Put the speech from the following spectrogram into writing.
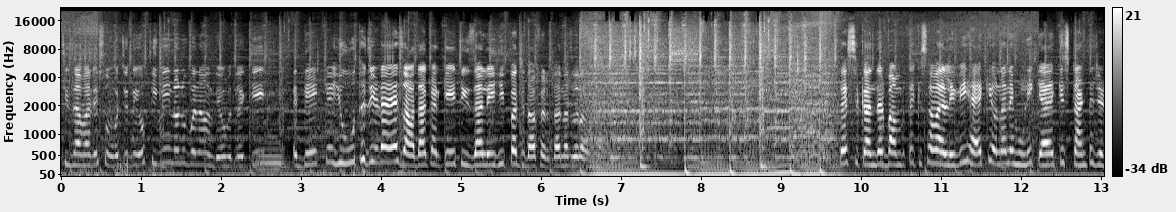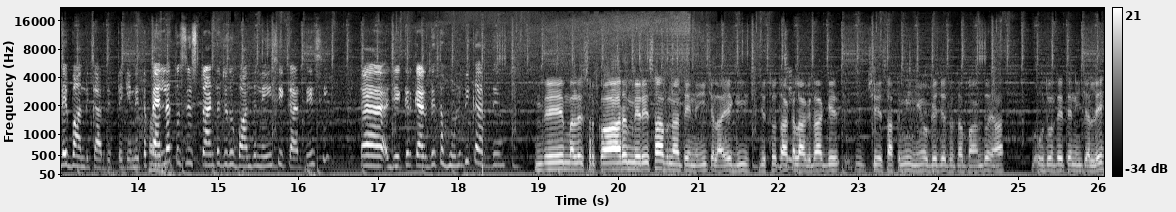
ਚੀਜ਼ਾਂ ਬਾਰੇ ਸੋਚਦੇ ਹੋ ਕਿਵੇਂ ਇਹਨਾਂ ਨੂੰ ਬਣਾਉਂਦੇ ਹੋ? ਮਤਲਬ ਕਿ ਦੇਖ ਕੇ ਯੂਥ ਜਿਹੜਾ ਹੈ ਜ਼ਿਆਦਾ ਕਰਕੇ ਇਹ ਚੀਜ਼ਾਂ ਲਈ ਹੀ ਭੱਜਦਾ ਫਿਰਦਾ ਨਜ਼ਰ ਆਉਂਦਾ ਹੈ। ਤੇ ਸਿਕੰਦਰ ਬੰਬ ਤੇ ਇੱਕ ਸਵਾਲ ਇਹ ਵੀ ਹੈ ਕਿ ਉਹਨਾਂ ਨੇ ਹੁਣੀ ਕਿਹਾ ਹੈ ਕਿ ਸਟੰਟ ਜਿਹੜੇ ਬੰਦ ਕਰ ਦਿੱਤੇ ਗਏ ਨੇ। ਤਾਂ ਪਹਿਲਾਂ ਤੁਸੀਂ ਸਟੰਟ ਜਦੋਂ ਬੰਦ ਨਹੀਂ ਸੀ ਕਰਦੇ ਸੀ ਤਾਂ ਜੇਕਰ ਕਰਦੇ ਤਾਂ ਹੁਣ ਵੀ ਕਰਦੇ ਹੋ? ਇਹ ਮਤਲਬ ਸਰਕਾਰ ਮੇਰੇ ਹਿਸਾਬ ਨਾਲ ਤੇ ਨਹੀਂ ਚਲਾਏਗੀ। ਜਿੱਥੋਂ ਤੱਕ ਜੀ। ਲੱਗਦਾ ਅੱਗੇ 6-7 ਮਹੀਨੇ ਹੋ ਗਏ ਜਦੋਂ ਤਾਂ ਬੰਦ ਹੋਇਆ ਉਦੋਂ ਤੇ ਤੇ ਨਹੀਂ ਚੱਲੇ।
